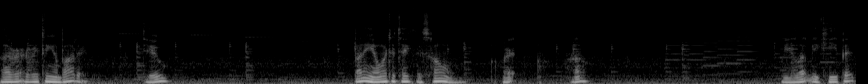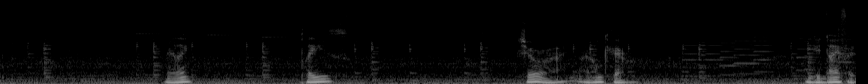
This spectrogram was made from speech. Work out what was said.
I love everything about it. Do? Bunny, I want to take this home. Will you let me keep it? Really? Please? Sure, I, I don't care. You can knife it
